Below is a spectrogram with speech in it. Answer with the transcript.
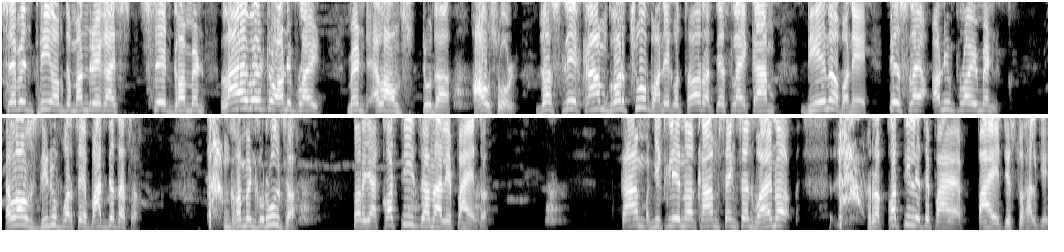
seven three of the MNREGA state government liable to unemployment allowance to the household जसले काम गर्छु भनेको छ र त्यसलाई काम दिएन भने त्यसलाई अनइम्प्लोइमेन्ट एलाउन्स दिनुपर्छ बाध्यता छ। गभर्मेन्टको रुल छ। तर यहाँ कतिजनाले पाए त काम निक्लिएन काम सेङ्सन भएन र कतिले चाहिँ पाए पाए त्यस्तो खालके?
